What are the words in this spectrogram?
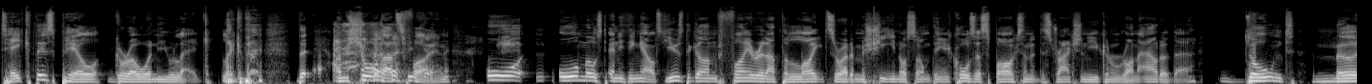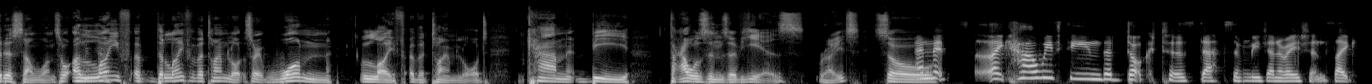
take this pill, grow a new leg. Like, the, the, I'm sure that's Yeah. Or almost anything else. Use the gun, fire it at the lights or at a machine or something. It causes sparks and a distraction. You can run out of there. Don't murder someone. So a life of the life of a Time Lord. Sorry, one life of a Time Lord can be thousands of years, right? So And it's like how we've seen the doctor's deaths and regenerations. Like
